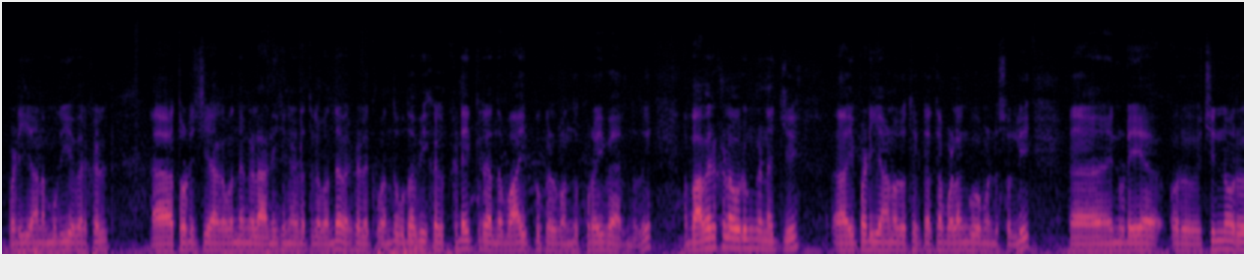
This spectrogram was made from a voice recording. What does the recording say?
இப்படியான முதியவர்கள் தொடர்ச்சியாக வந்து எங்களை அணுகின இடத்துல வந்து அவர்களுக்கு வந்து உதவிகள் கிடைக்கிற அந்த வாய்ப்புகள் வந்து குறைவாக இருந்தது. அப்போ அவர்களை ஒருங்கிணைச்சு இப்படியான ஒரு திட்டத்தை வழங்குவோம் என்று சொல்லி என்னுடைய ஒரு சின்ன ஒரு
